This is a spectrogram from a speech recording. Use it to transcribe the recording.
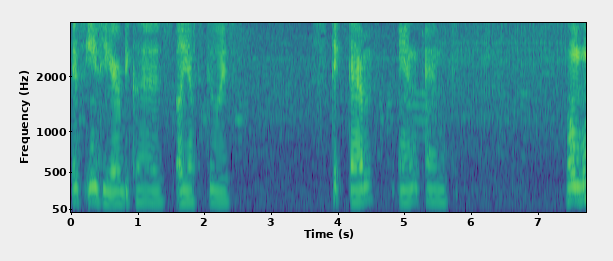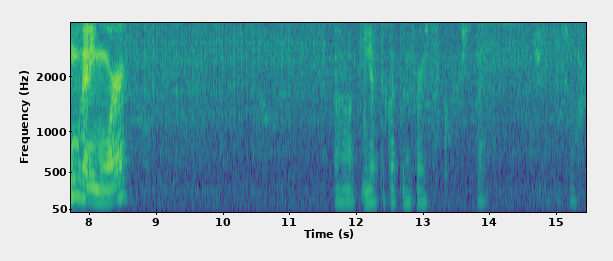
it's easier because all you have to do is stick them in and won't move anymore. Uh, you have to cut them first, of course, but shouldn't be so hard.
